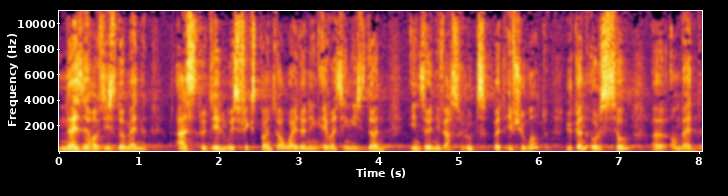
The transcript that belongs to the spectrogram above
neither of these domains has to deal with fixed points or widening. Everything is done in the universal loops. But if you want, you can also uh, embed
